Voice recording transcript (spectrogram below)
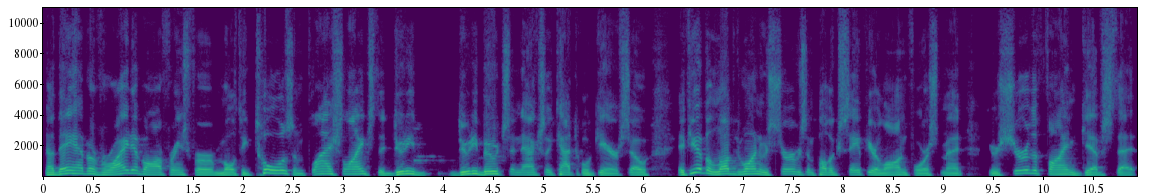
Now, they have a variety of offerings for multi tools and flashlights, the duty duty boots and actually tactical gear. So if you have a loved one who serves in public safety or law enforcement, you're sure to find gifts that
